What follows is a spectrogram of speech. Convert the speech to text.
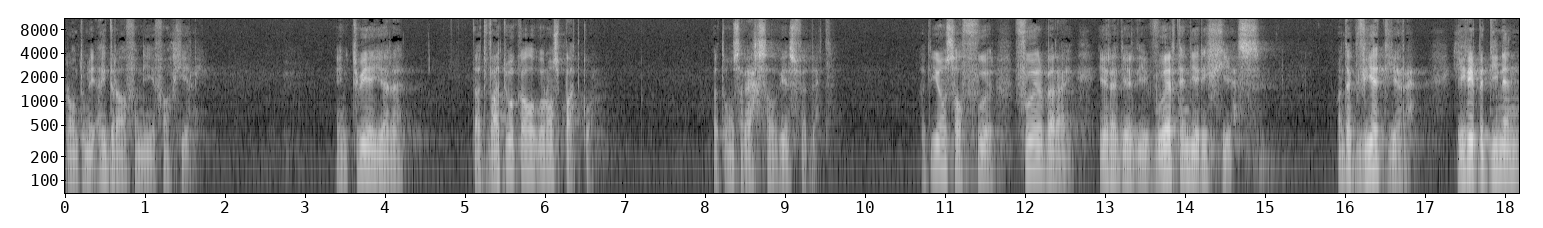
rondom die uitdra van die evangelie. En twee Here dat wat ook al oor ons pad kom dat ons reg sal wees vir dit. Dat U ons sal voor voorberei, Here deur die woord en deur die gees. Want ek weet Here, hierdie bediening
